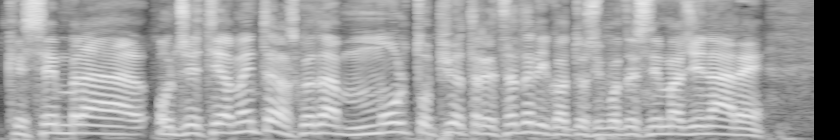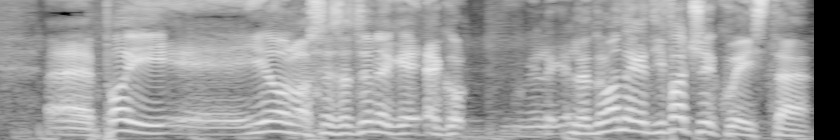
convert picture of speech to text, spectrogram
che sembra oggettivamente una squadra molto più attrezzata di quanto si potesse immaginare. Eh, poi eh, io ho la sensazione che, ecco, la domanda che ti faccio è questa.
